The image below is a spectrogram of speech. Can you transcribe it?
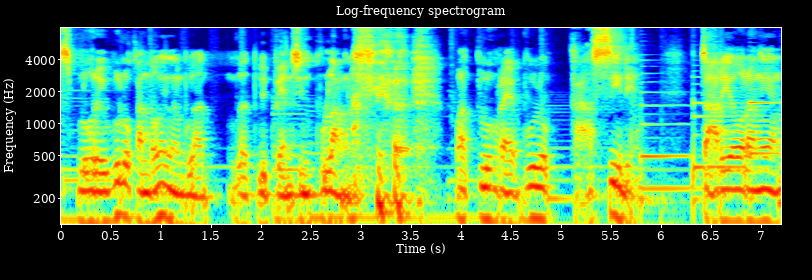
sepuluh ribu lo kantongin buat buat beli bensin pulang empat puluh ribu lo kasih deh. Cari orang yang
